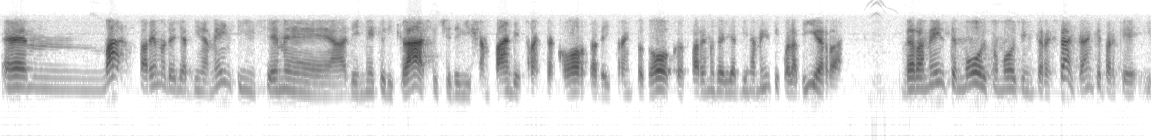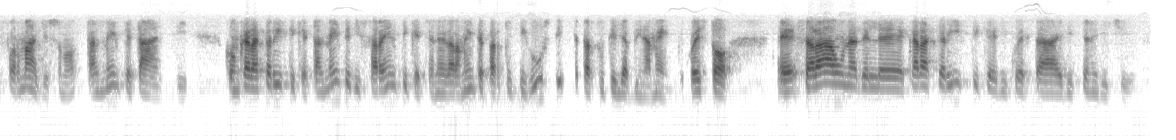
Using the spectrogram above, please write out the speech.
Ehm, ma faremo degli abbinamenti insieme a dei metodi classici, degli champagne, dei Franciacorta, dei Trento Doc, faremo degli abbinamenti con la birra, veramente molto molto interessante, anche perché i formaggi sono talmente tanti, con caratteristiche talmente differenti che ce n'è veramente per tutti i gusti e per tutti gli abbinamenti. Questo eh, sarà una delle caratteristiche di questa edizione di CIS.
